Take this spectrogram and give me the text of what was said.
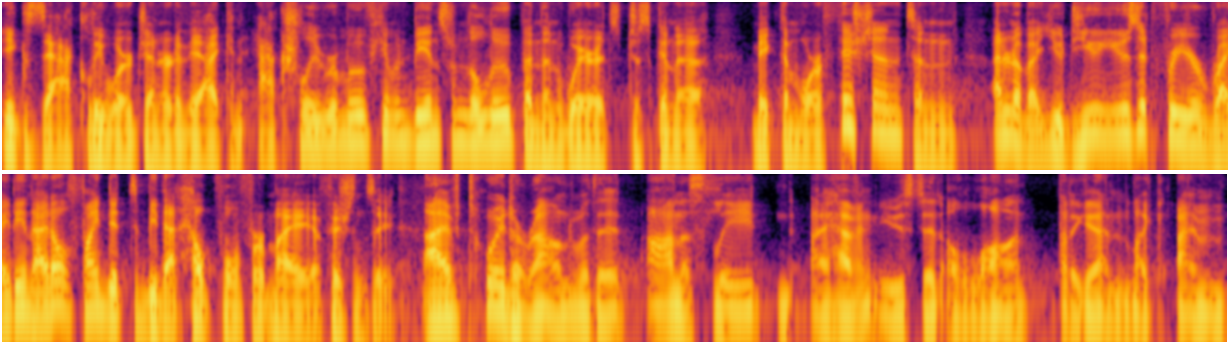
exactly where generative AI can actually remove human beings from the loop and then where it's just going to make them more efficient. And I don't know about you. Do you use it for your writing? I don't find it to be that helpful for my efficiency. I've toyed around with it. Honestly, I haven't used it a lot, but again, like I'm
